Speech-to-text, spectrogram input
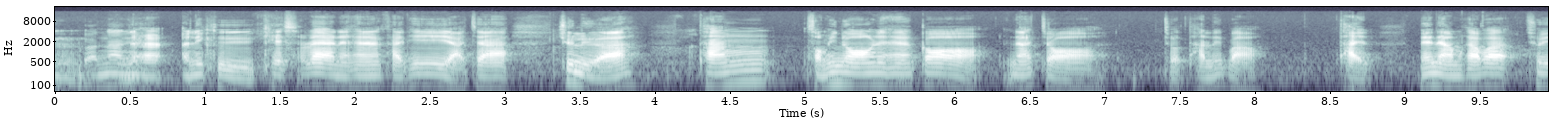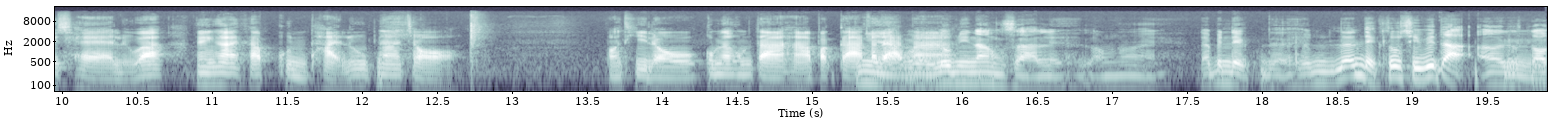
อืมก่อนหน้านี้นะฮะอันนี้คือเคสแรกนะฮะใครที่อยากจะช่วยเหลือทั้งสองพี่น้องนะฮะก็หน้าจอจดทันหรือเปล่า ถ่าย แนะนำครับว่าช่วยแชร์หรือว่าง่ายๆครับคุณถ่ายรูปหน้าจอ บางทีเราก้มหน้าก้มตาหาปากกากระดาษมา รูปนี้น่าสงสารเลยร้องไห้แล้วเป็นเด็กแล้วเด็กสู้ชีวิตอะเอออมเรา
